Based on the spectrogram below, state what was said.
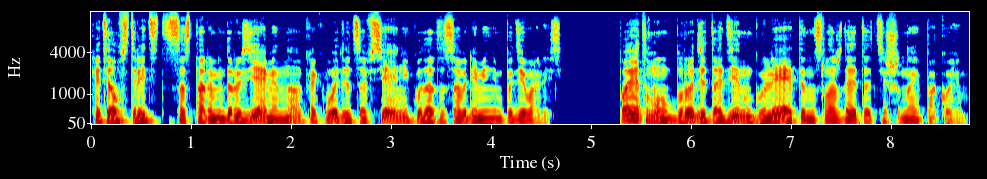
Хотел встретиться со старыми друзьями, но, как водится, все они куда-то со временем подевались. Поэтому бродит один, гуляет и наслаждается тишиной и покоем.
